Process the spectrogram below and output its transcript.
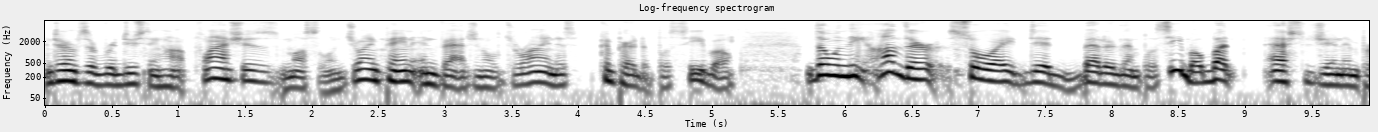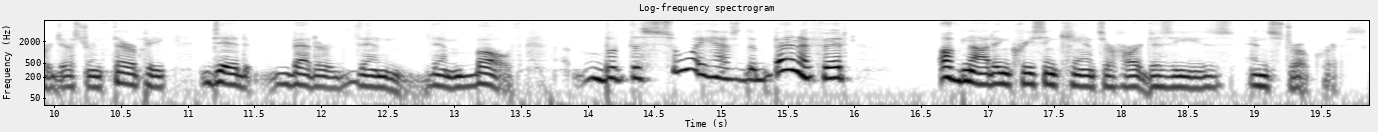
in terms of reducing hot flashes, muscle and joint pain, and vaginal dryness compared to placebo, though in the other, soy did better than placebo, but estrogen and progesterone therapy did better than them both. But the soy has the benefit of not increasing cancer, heart disease, and stroke risk.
